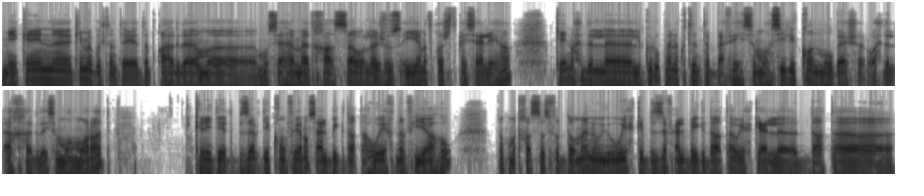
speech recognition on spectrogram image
mais كاين كيما قلت انت تبقى هكذا مساهمات خاصه ولا جزئيه ما تقدرش تقيس عليها كاين واحد ال groupe أنا كنت نتبع فيه يسموه سيليكون مباشر واحد الأخ هكذا يسموه مراد. كان يدير بزاف des conférences على ال Big Data هو يخدم في Yahoo donc متخصص في ال domaine وي- ويحكي بزاف على ال Big Data ويحكي على ال data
